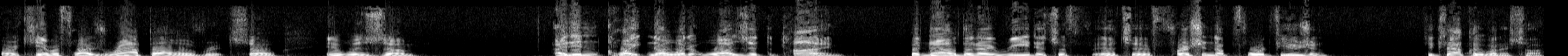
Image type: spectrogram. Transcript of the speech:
or camouflage wrap all over it. So it was. Um, I didn't quite know what it was at the time, but now that I read, it's a it's a freshened up Ford Fusion. It's exactly what I saw,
